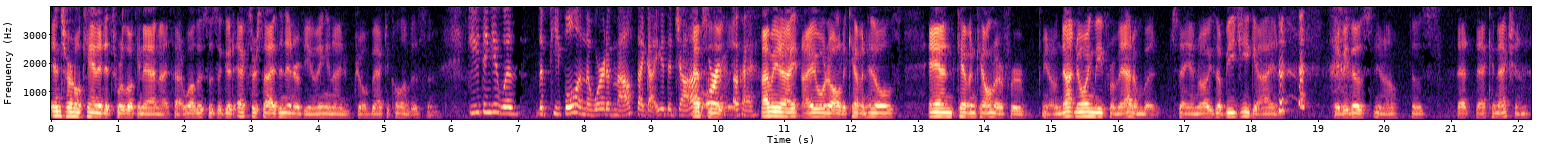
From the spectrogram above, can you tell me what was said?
internal candidates we're looking at," and I thought, well, this was a good exercise in interviewing, and I drove back to Columbus and Do you think it was the people and the word of mouth that got you the job? absolutely. Or, okay. I mean, I I owe it all to Kevin Hills and Kevin Kellner for you know not knowing me from Adam, but saying, "Well, he's a BG guy," and maybe those you know those that that connection.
